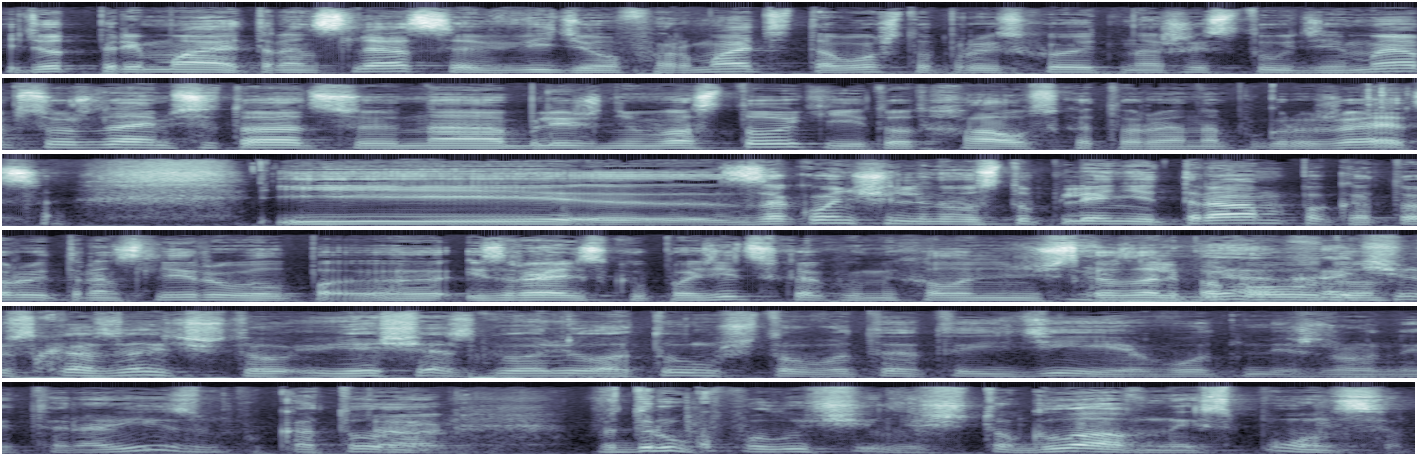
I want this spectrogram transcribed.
идет прямая трансляция в видеоформате того, что происходит в нашей студии. Мы обсуждаем ситуацию на Ближнем Востоке и тот хаос, в который она погружается. И э, закончили на выступлении Трампа, который транслировал э, израильскую позицию, как вы, Михаил Леонидович, сказали, я по поводу... Я хочу сказать, что я сейчас говорил о том, что вот эта идея, вот международный терроризм, по которой так. вдруг получилось, что главный спонсор,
